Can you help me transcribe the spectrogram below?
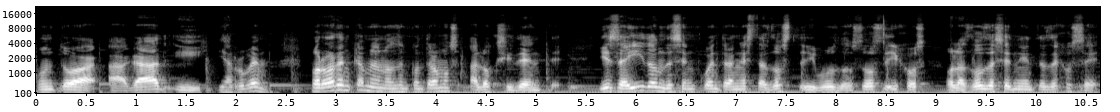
junto a, Gad y, a Rubén. Por ahora en cambio nos encontramos al occidente y es ahí donde se encuentran estas dos tribus, los dos hijos o las dos descendientes de José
